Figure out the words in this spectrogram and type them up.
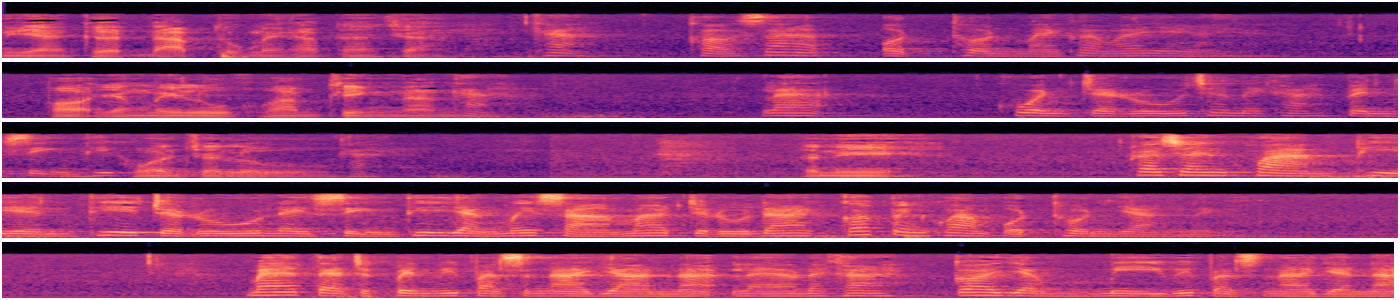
เนี้ยเกิดดับถูกไหมครับท่านอาจารย์ ค่ะ ขอทราบอดทนหมายความว่ายังไง เพราะยังไม่รู้ความจริงนั้น ค่ะ และควรจะรู้ใช่ไหมคะ เป็นสิ่งที่ควรจะรู้ค่ะตอนนี้เพราะฉะนั้นความเพียรที่จะรู้ในสิ่งที่ยังไม่สามารถจะรู้ได้ ก็เป็นความอดทนอย่างหนึ่ง แม้แต่จะเป็นวิปัสสนาญาณะแล้วนะคะ ก็ยังมีวิปัสสนาญาณะ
